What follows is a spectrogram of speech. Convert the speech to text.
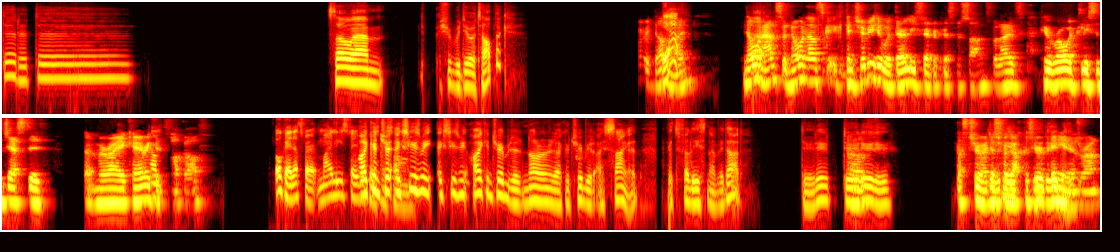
du- du- du. So, um, should we do a topic? Done, Yeah. right? No one answered. No one else contributed with their least favorite Christmas songs, but I've heroically suggested that Mariah Carey Um, could fuck off. Okay, that's fair. My least favorite. I Christmas contri- song. excuse me, excuse me. I contributed. Not only did I contribute, I sang it. It's Feliz Navidad. Do do do Oh. do do. That's true. I just forgot because your opinion is wrong.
